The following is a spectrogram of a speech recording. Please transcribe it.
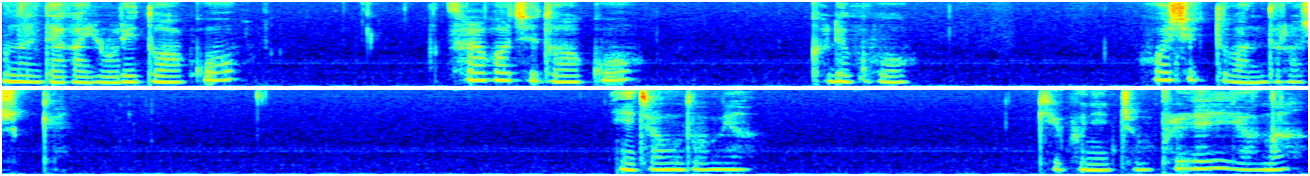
오늘 내가 요리도 하고 설거지도 하고 그리고 후식도 만들어줄게. 이 정도면 기분이 좀 풀리려나?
